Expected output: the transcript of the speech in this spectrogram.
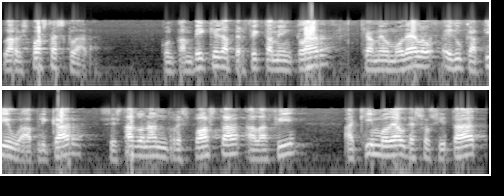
la resposta és clara, com també queda perfectament clar que amb el model educatiu a aplicar s'està donant resposta a la fi a quin model de societat,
